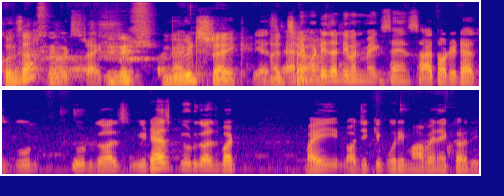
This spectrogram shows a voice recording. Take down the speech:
कौन सा? Vivid Strike Vivid Vivid Strike अच्छा। anime doesn't even make sense. I thought it has good cute girls it has cute girls but भाई लॉजिक की पूरी माँ बहन एक कर दी।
